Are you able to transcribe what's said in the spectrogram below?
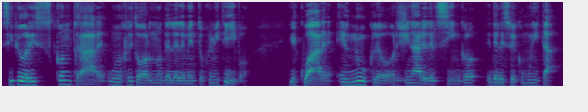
si può riscontrare un ritorno dell'elemento primitivo, il quale è il nucleo originario del singolo e delle sue comunità,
